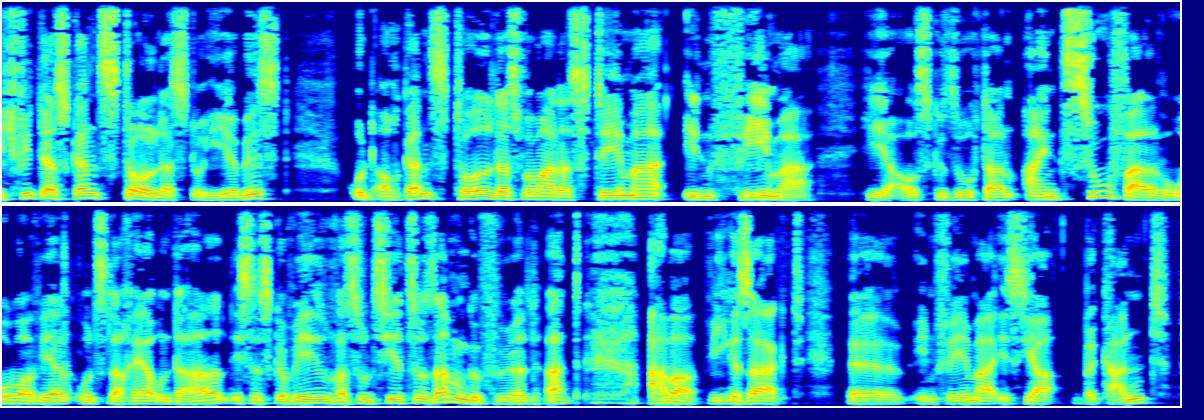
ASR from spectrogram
Ich finde das ganz toll, dass du hier bist. Und auch ganz toll, dass wir mal das Thema Infema hier ausgesucht haben. Ein Zufall, worüber wir uns nachher unterhalten, ist es gewesen, was uns hier zusammengeführt hat. Aber wie gesagt, äh, Infema ist ja bekannt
